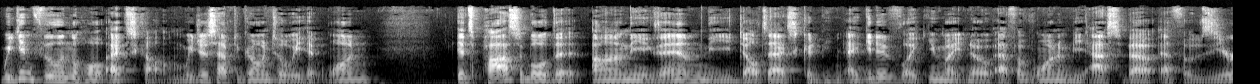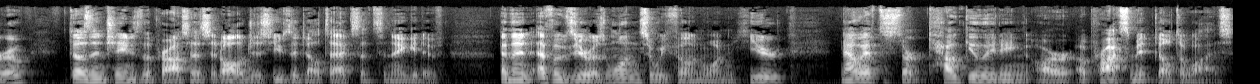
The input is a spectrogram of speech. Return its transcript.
we can fill in the whole x column. We just have to go until we hit 1. It's possible that on the exam, the delta x could be negative, like you might know f of 1 and be asked about f of 0. Doesn't change the process at all, just use a delta x that's a negative. And then f of 0 is 1, so we fill in 1 here. Now we have to start calculating our approximate delta y's.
